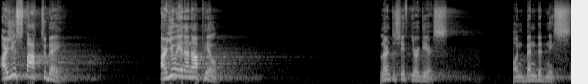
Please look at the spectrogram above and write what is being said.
Are you stuck today? Are you in an uphill? Learn to shift your gears on bended knees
